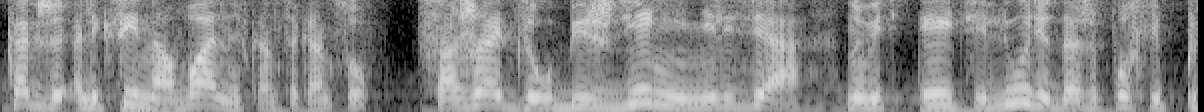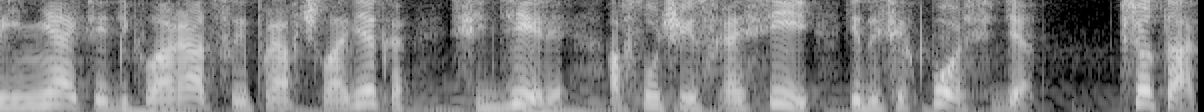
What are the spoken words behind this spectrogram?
Как же Алексей Навальный, в конце концов? Сажать за убеждение нельзя, но ведь эти люди даже после принятия Декларации прав человека сидели, а в случае с Россией и до сих пор сидят. Все так.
